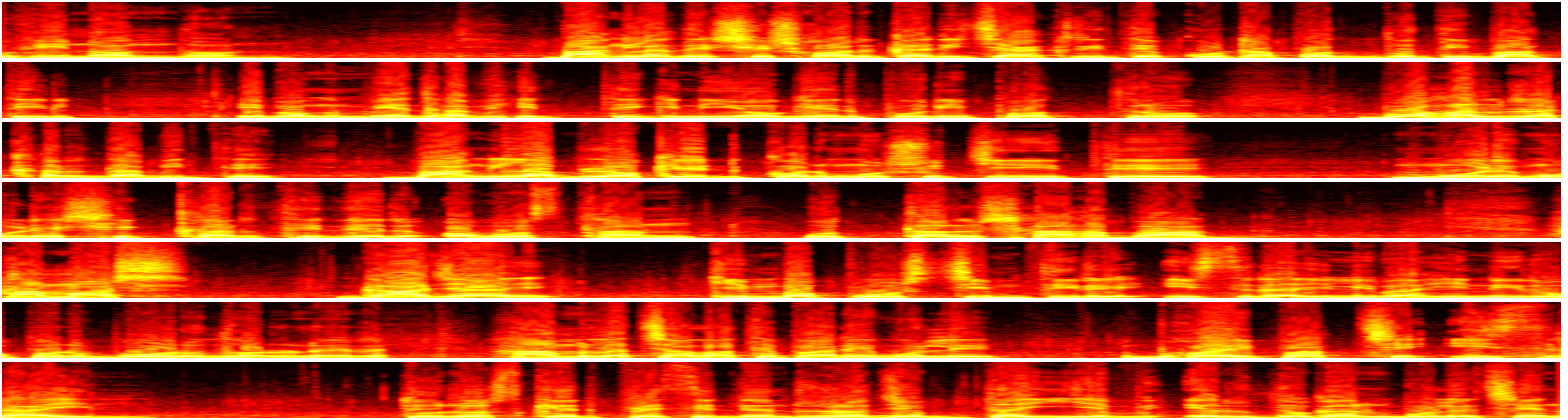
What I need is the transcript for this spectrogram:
অভিনন্দন। বাংলাদেশে সরকারি চাকরিতে কোটা পদ্ধতি বাতিল এবং মেধাভিত্তিক নিয়োগের পরিপত্র বহাল রাখার দাবিতে বাংলা ব্লকেড কর্মসূচিতে মোড়ে মোড়ে শিক্ষার্থীদের অবস্থান উত্তাল শাহবাগ। হামাস, গাজায় কিংবা পশ্চিম তীরে ইসরায়েলি বাহিনীর ওপর বড় ধরনের হামলা চালাতে পারে বলে ভয় পাচ্ছে ইসরায়েল। তুরস্কের প্রেসিডেন্ট রজব তাইয়েব এরদোগান বলেছেন,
